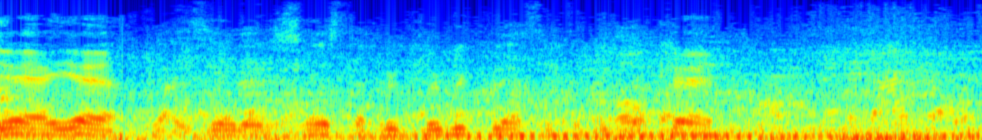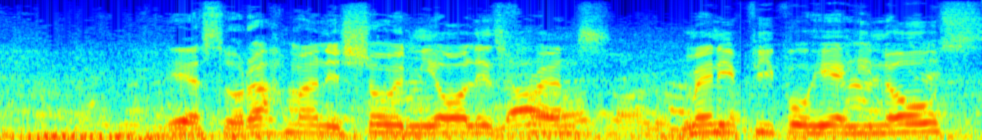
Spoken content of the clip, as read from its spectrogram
Yeah, yeah. Okay. Yeah, so Rahman is showing me all his friends. also all the- Many people here he knows.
